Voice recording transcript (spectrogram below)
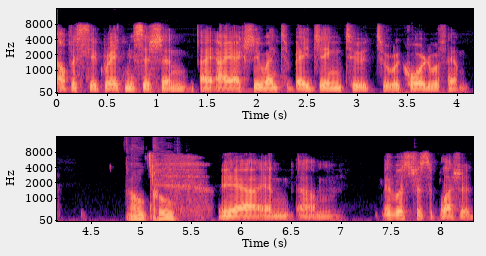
obviously a great musician. I, I actually went to Beijing to to record with him. Oh, cool. Yeah, and um, it was just a pleasure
